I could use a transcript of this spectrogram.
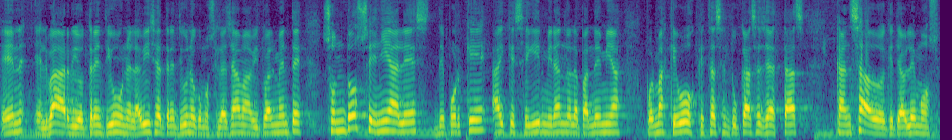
en el barrio 31, en la villa 31 como se la llama habitualmente, son dos señales de por qué hay que seguir mirando la pandemia, por más que vos que estás en tu casa ya estás cansado de que te hablemos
